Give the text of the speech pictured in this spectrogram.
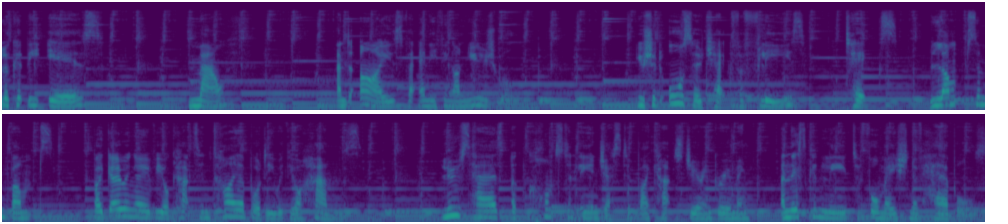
Look at the ears, mouth, and eyes for anything unusual. You should also check for fleas, ticks, lumps and bumps by going over your cat's entire body with your hands. Loose hairs are constantly ingested by cats during grooming, and this can lead to formation of hairballs.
